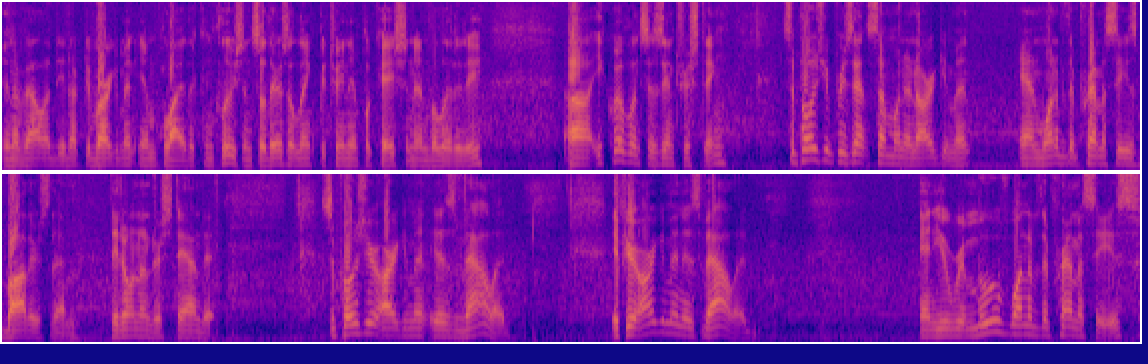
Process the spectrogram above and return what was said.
in a valid deductive argument imply the conclusion. So there's a link between implication and validity. Uh, equivalence is interesting. Suppose you present someone an argument and one of the premises bothers them. They don't understand it. Suppose your argument is valid. If your argument is valid and you remove one of the premises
